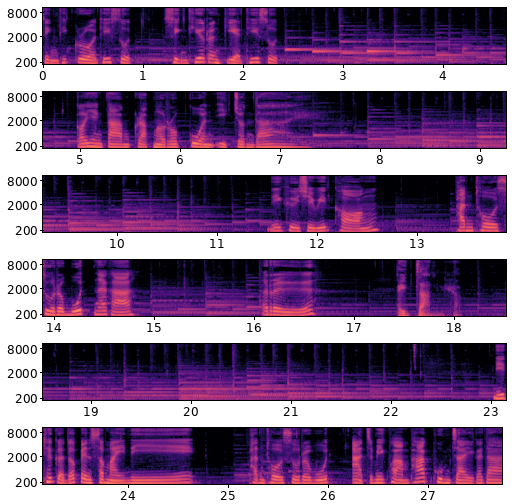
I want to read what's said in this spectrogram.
สิ่งที่กลัวที่สุด สิ่งที่รังเกียจที่สุด ก็ยังตามกลับมารบกวนอีกจนได้ นี่คือชีวิตของพันโทสุรวุฒินะคะ หรือ ไอ้จันครับ นี่ถ้าเกิดว่าเป็นสมัยนี้ พันโทสุรวุฒิอาจจะมีความภาคภูมิใจก็ได้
